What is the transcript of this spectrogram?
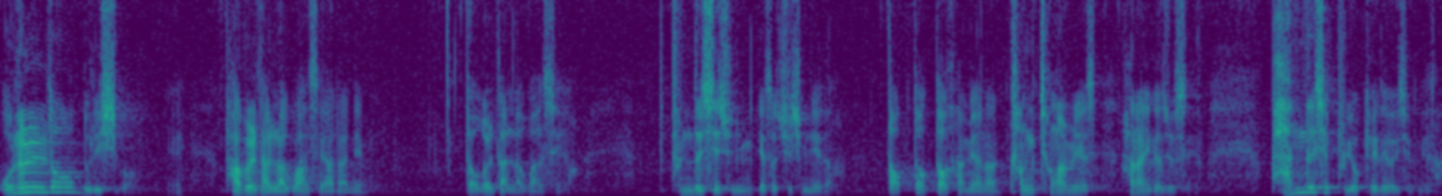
오늘도 누리시고 예, 밥을 달라고 하세요 하나님, 떡을 달라고 하세요. 반드시 주님께서 주십니다. 떡떡떡 하면은 강청함을 하나님께서 주세요. 반드시 부욕해 되어집니다.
